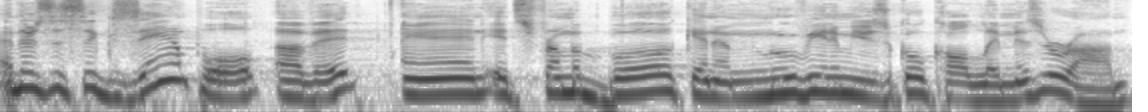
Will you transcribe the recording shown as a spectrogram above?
And there's this example of it, and it's from a book and a movie and a musical called Les Miserables.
